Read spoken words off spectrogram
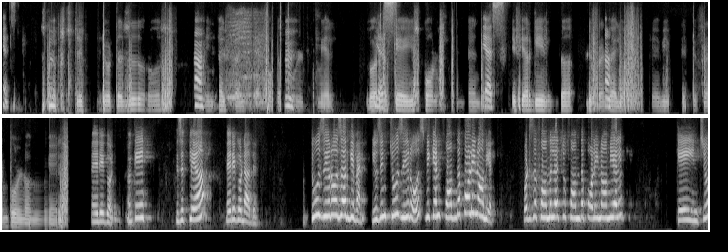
Yes. Substitute the zeros Ah. in alpha and f of the Hmm. polynomial where Yes. the k is constant and Yes. if you are giving the different Ah. values k we get different polynomials. Very good. Okay. Is it clear? Very good, Adil. Two zeros are given. Using two zeros, we can form the polynomial. What is the formula to form the polynomial? k into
